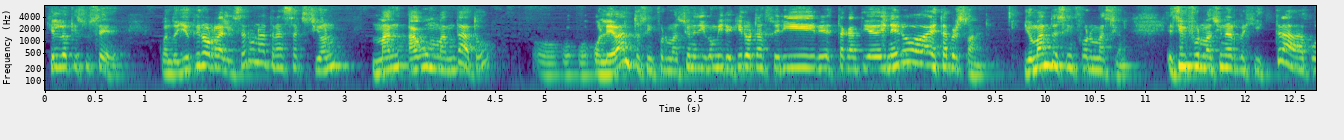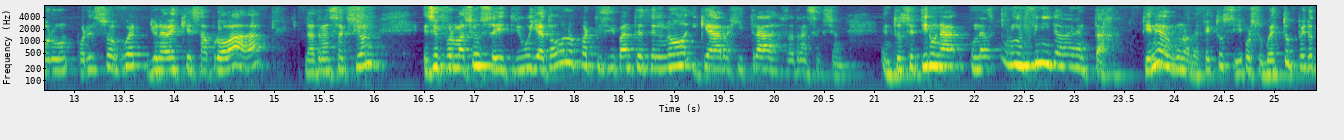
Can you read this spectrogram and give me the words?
¿qué es lo que sucede? Cuando yo quiero realizar una transacción, hago un mandato o, levanto esa información y digo, mire, quiero transferir esta cantidad de dinero a esta persona. Yo mando esa información. Esa información es registrada por, por el software y una vez que es aprobada la transacción, esa información se distribuye a todos los participantes del nodo y queda registrada esa transacción. Entonces tiene una, una, infinita de ventajas. Tiene algunos defectos, sí, por supuesto, pero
